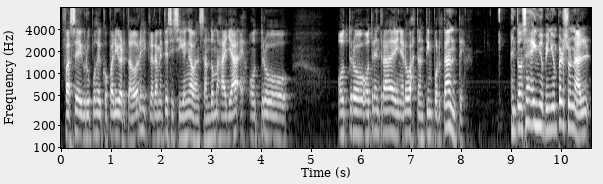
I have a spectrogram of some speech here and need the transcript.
fase de grupos de Copa Libertadores y claramente si siguen avanzando más allá es otro, otro, otra entrada de dinero bastante importante. Entonces, en mi opinión personal,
